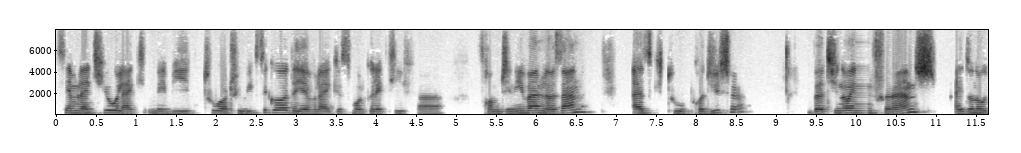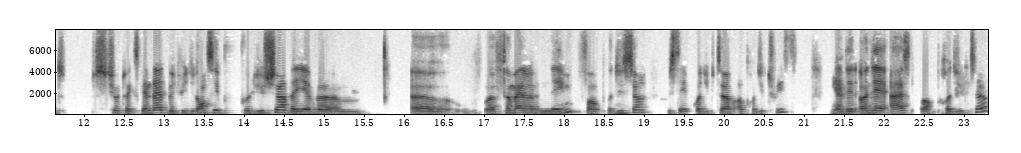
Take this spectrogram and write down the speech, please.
same like you like maybe two or three weeks ago they have like a small collective uh, from geneva and lausanne asked to producer but you know in french i don't know to, sure to explain that but we don't say producer they have um, a female name for producer, we say producteur or productrice. Yeah. And then only ask for producteur.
